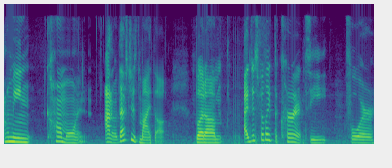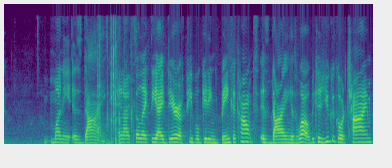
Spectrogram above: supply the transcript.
I mean, come on. I don't know. That's just my thought. But um I just feel like the currency for money is dying. And I feel like the idea of people getting bank accounts is dying as well because you could go to Chime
